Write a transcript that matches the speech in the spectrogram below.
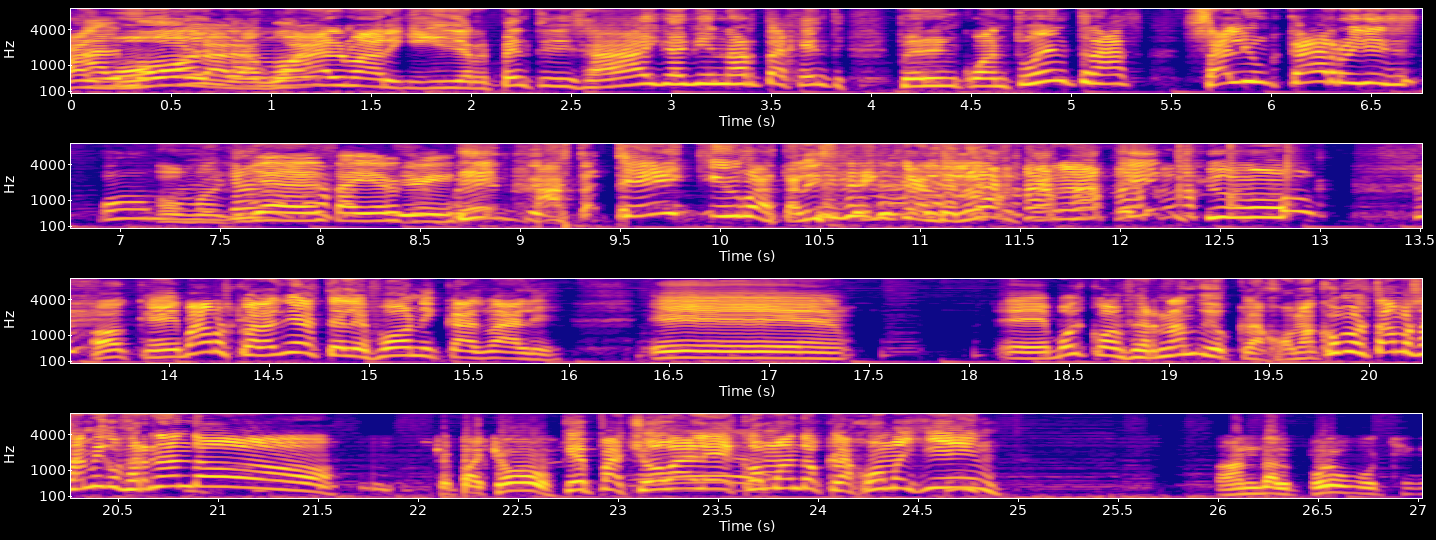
al Al mall, mall, a la al mall. Walmart y de repente dices, ay, hay bien harta gente. Pero en cuanto entras, sale un carro y dices, oh, my, Oh, my God. God. Yes, I agree. Hasta, thank you, hasta le dice thank you al del otro carro. Thank you. Ok, vamos con las líneas telefónicas, vale. Eh, eh, voy con Fernando de Oklahoma. ¿Cómo estamos, amigo Fernando? ¿Qué pacho? ¿Qué pacho, vale? ¿Cómo anda Oklahoma, hijín? Anda el puro buchín.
